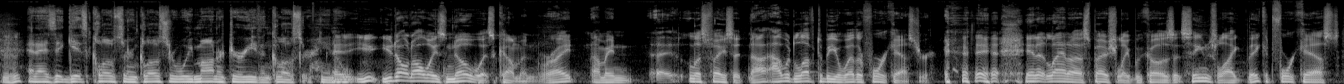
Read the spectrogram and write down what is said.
Mm-hmm. And as it gets closer and closer, we monitor even closer. You know, you, you don't always know what's coming, right? I mean, uh, let's face it. I, I, would love to be a weather forecaster in Atlanta, especially because it seems like they could forecast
